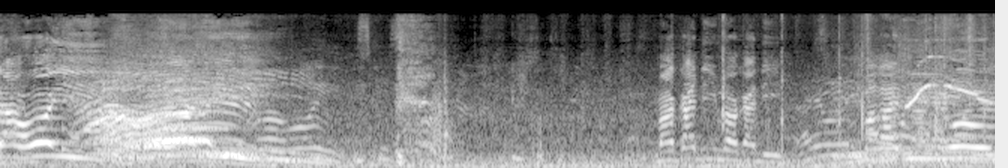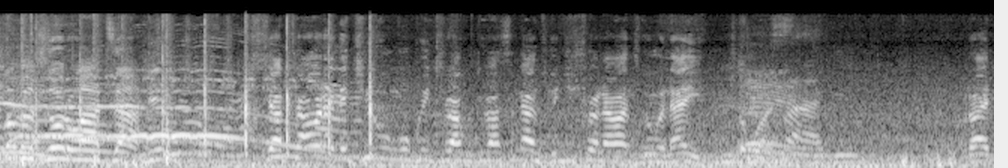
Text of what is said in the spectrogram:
ahoy! Makadi makadi. makadiwo kwamazorwadza Chataura nechirungu kuitira kuti vasinganzwi chishona vanzwewo nhai. Right.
